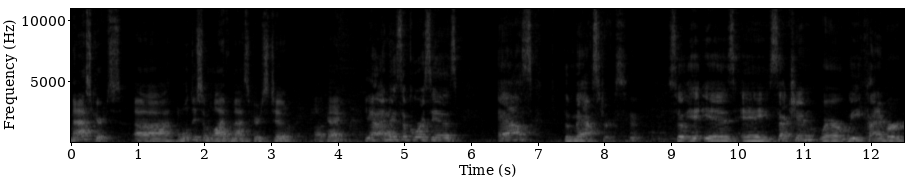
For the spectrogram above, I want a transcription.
Maskers, uh, and we'll do some live maskers too. Okay. Yeah, and this, of course, is Ask the Masters. So it is a section where we kind of are,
